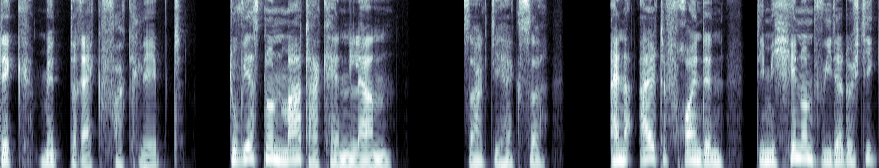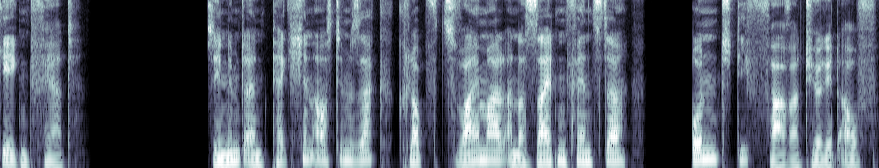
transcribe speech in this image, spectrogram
dick mit Dreck verklebt. Du wirst nun Martha kennenlernen, sagt die Hexe, eine alte Freundin, die mich hin und wieder durch die Gegend fährt. Sie nimmt ein Päckchen aus dem Sack, klopft zweimal an das Seitenfenster und die Fahrertür geht auf.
